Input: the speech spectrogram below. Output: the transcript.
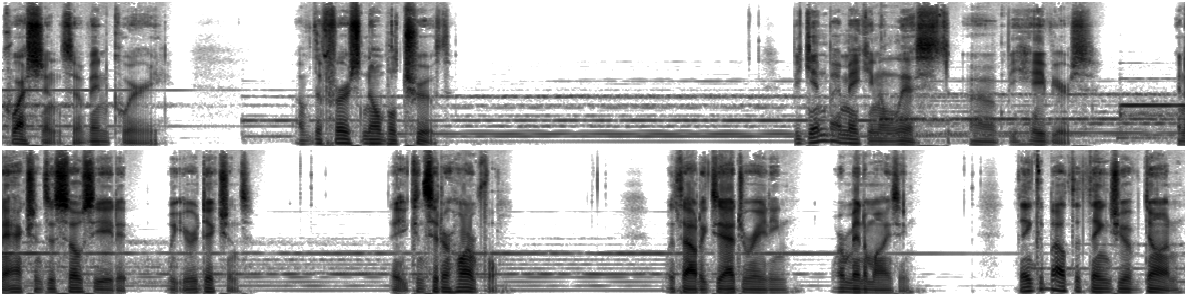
questions of inquiry of the first noble truth. Begin by making a list of behaviors and actions associated with your addictions that you consider harmful without exaggerating or minimizing. Think about the things you have done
